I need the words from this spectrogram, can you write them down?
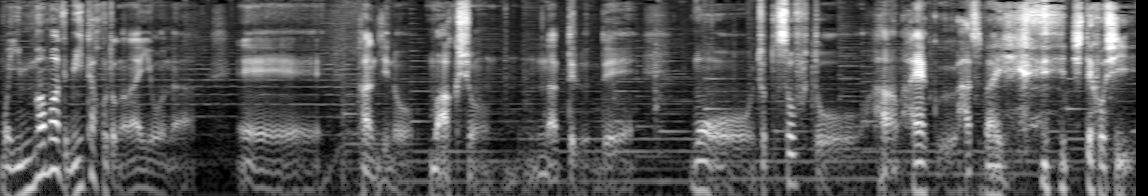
もう今まで見たことがないような、えー、感じの、まあ、アクションになってるんで、もうちょっとソフトを早く発売してほしい、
